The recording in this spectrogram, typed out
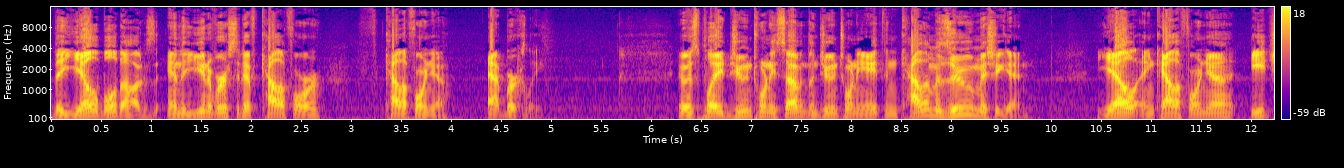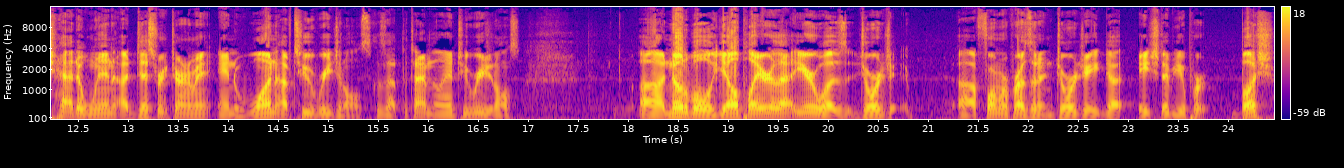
the Yale Bulldogs and the University of California at Berkeley. It was played June 27th and June 28th in Kalamazoo, Michigan. Yale and California each had to win a district tournament and one of two regionals, because at the time they only had two regionals. Uh, notable Yale player that year was George, uh, former President George H.W. Bush,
